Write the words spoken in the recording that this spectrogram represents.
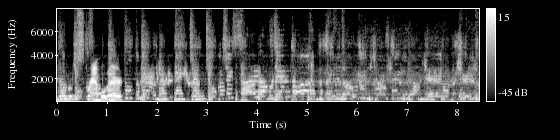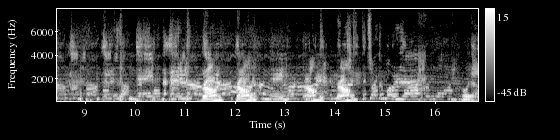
little bit of a scramble there. Growling, growling, growling, growling. Oh yeah.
